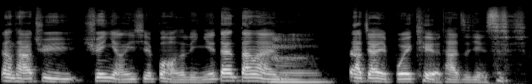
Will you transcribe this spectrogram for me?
让他去宣扬一些不好的理念，但当然呃大家也不会 care 他这件事情。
